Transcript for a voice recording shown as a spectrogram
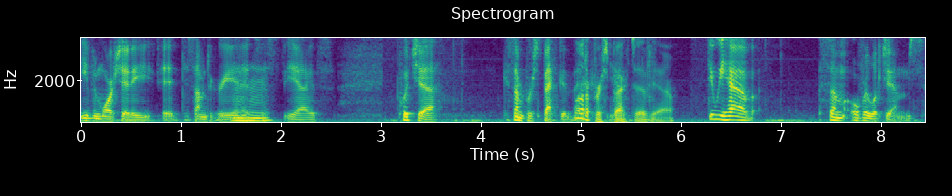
even more shitty to, to some degree, and it's Mhm. just yeah, it's put you some perspective. a lot of there, you know. perspective. Yeah. Do we have some overlooked gems?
